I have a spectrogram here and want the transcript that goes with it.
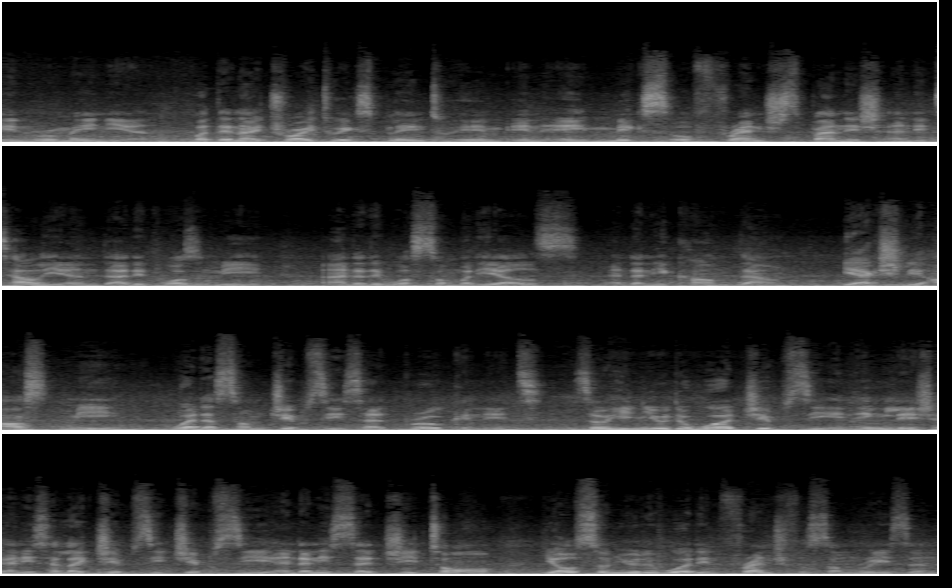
in Romanian. But then I tried to explain to him in a mix of French, Spanish and Italian that it wasn't me and that it was somebody else. And then he calmed down. He actually asked me whether some gypsies had broken it. So he knew the word gypsy in English and he said like gypsy, gypsy and then he said gitan. He also knew the word in French for some reason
